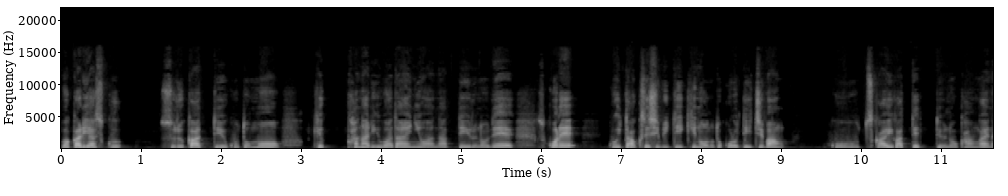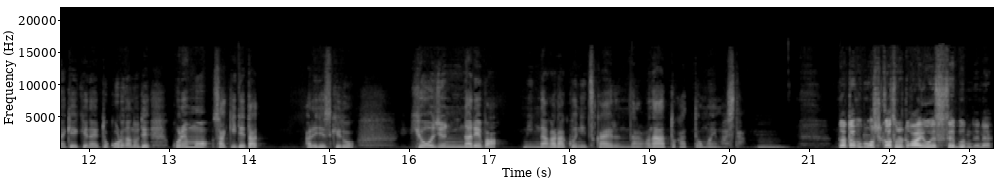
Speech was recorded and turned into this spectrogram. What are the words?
う、わかりやすくするかっていうことも、けかなり話題にはなっているので、そこで、こういったアクセシビリティ機能のところって一番、こう、使い勝手っていうのを考えなきゃいけないところなので、これもさっき出た、あれですけど、標準になればみんなが楽に使えるんだろうなとかって思いました。うんだ多分もしかすると iOS7 でね、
